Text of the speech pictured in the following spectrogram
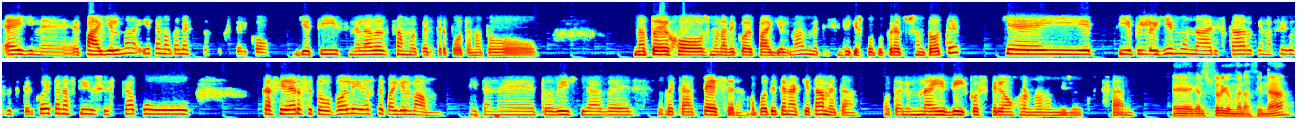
έγινε επάγγελμα ήταν όταν έφτασα στο εξωτερικό. Γιατί στην Ελλάδα δεν θα μου επέτρεπόταν να το, να το έχω ως μοναδικό επάγγελμα με τις συνθήκες που επικράτουσαν τότε. Και η, η επιλογή μου να ρισκάρω και να φύγω στο εξωτερικό ήταν αυτή ουσιαστικά που καθιέρωσε το βόλεϊ ως το επάγγελμά μου. Ήταν το 2014, οπότε ήταν αρκετά μετά, όταν ήμουν ήδη 23 χρονών νομίζω. Ε, καλησπέρα για μένα Αθηνά.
